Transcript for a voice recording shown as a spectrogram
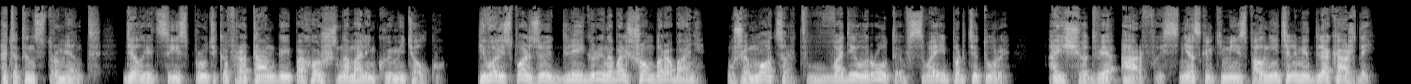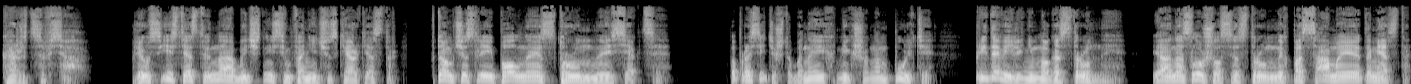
Этот инструмент делается из прутиков ротанга и похож на маленькую метелку. Его используют для игры на большом барабане. Уже Моцарт вводил руты в свои партитуры. А еще две арфы с несколькими исполнителями для каждой. Кажется, все. Плюс, естественно, обычный симфонический оркестр, в том числе и полная струнная секция. Попросите, чтобы на их микшерном пульте придавили немного струнные. Я наслушался струнных по самое это место.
